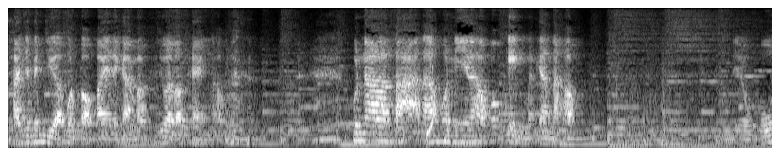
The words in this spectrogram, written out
ใครจะเป็นเหยื่อคนต่อไปในการมาช่วยเราแทงนะครับ คุณนาราตะนะครับคนนี้นะครับ ก็เก่งเหมือนกันนะครับ ดี๋ยวโอ้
